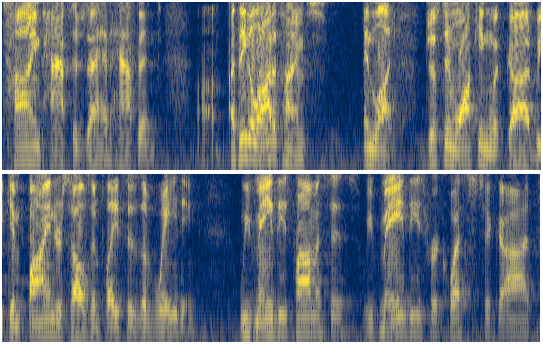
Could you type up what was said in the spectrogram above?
time passage that had happened. Um, I think a lot of times in life, just in walking with God, we can find ourselves in places of waiting. We've made these promises. We've made these requests to God.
